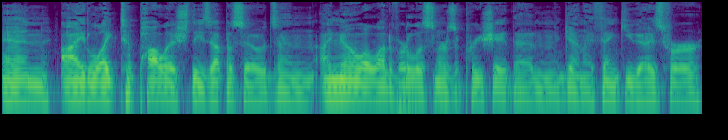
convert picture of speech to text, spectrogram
And I like to polish these episodes, and I know a lot of our listeners appreciate that. And again, I thank you guys for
